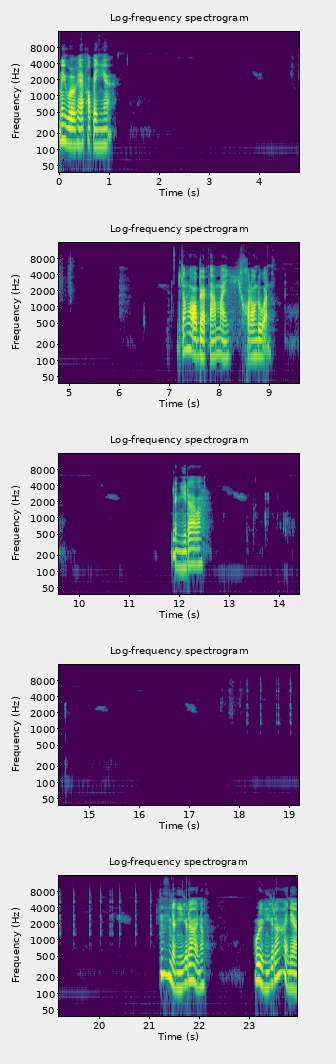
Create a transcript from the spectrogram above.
ไม่เวิร์คแค่พอเป็นอย่างเงี้ยเดี๋ยวต้องรอออกแบบน้ำใหม่ ขอลองดูก่อนอย่างนี้ได้ปะอืมอย่างนี้ก็ได้เนาะโอ้ยอย่างนี้ก็ได้เนี่ย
